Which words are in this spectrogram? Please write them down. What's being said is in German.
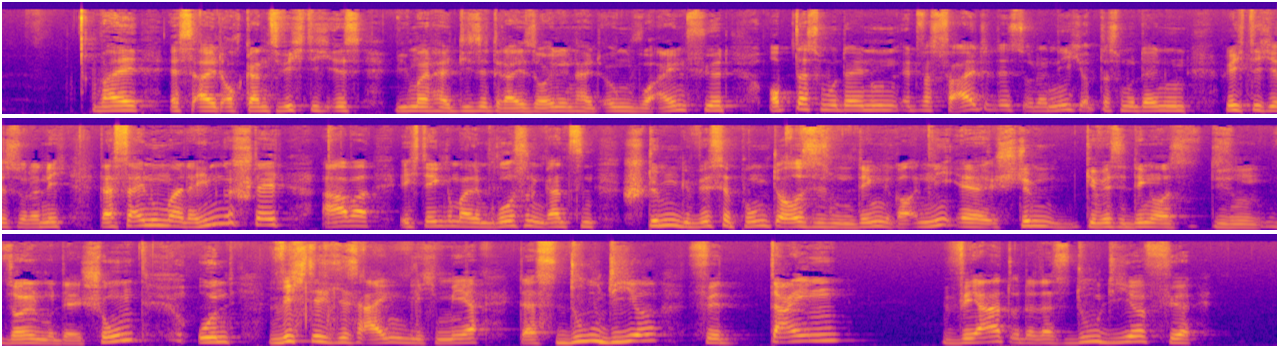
weil es halt auch ganz wichtig ist, wie man halt diese drei Säulen halt irgendwo einführt. Ob das Modell nun etwas veraltet ist oder nicht, ob das Modell nun richtig ist oder nicht, das sei nun mal dahingestellt. Aber ich denke mal, im Großen und Ganzen stimmen gewisse Punkte aus diesem Ding, äh, stimmen gewisse Dinge aus diesem Säulenmodell schon. Und wichtig ist eigentlich mehr, dass du dir für dein Wert oder dass du dir für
